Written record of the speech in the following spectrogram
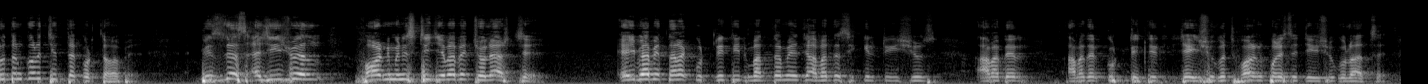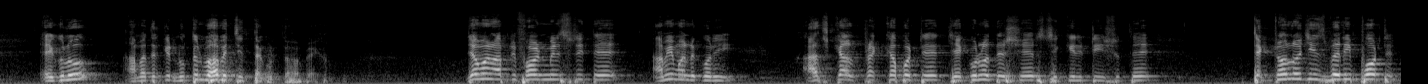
নতুন করে চিন্তা করতে হবে। Business as usual foreign ministry যেভাবে চলে আসছে, এইভাবে তারা কূটনীতির মাধ্যমে যে আমাদের সিকিউরিটি ইস্যুস আমাদের আমাদের কূটনীতির যে ইস্যুগুলো ফরেন পলিসির যে ইস্যুগুলো আছে, এগুলো আমাদেরকে নতুনভাবে চিন্তা করতে হবে এখন। যেমন আপনি ফরেন মিনিস্ট্রিতে আমি মনে করি, আজকাল প্রেক্ষাপটে যে কোনো দেশের সিকিউরিটি ইস্যুতে technology is very important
